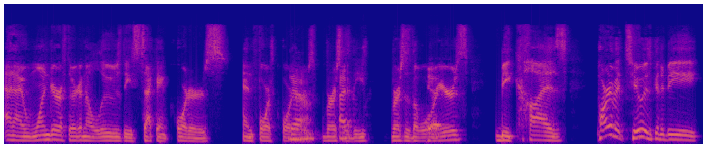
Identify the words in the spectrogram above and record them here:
And I wonder if they're going to lose these second quarters and fourth quarters yeah. versus I, these versus the Warriors yeah. because part of it too is going to be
